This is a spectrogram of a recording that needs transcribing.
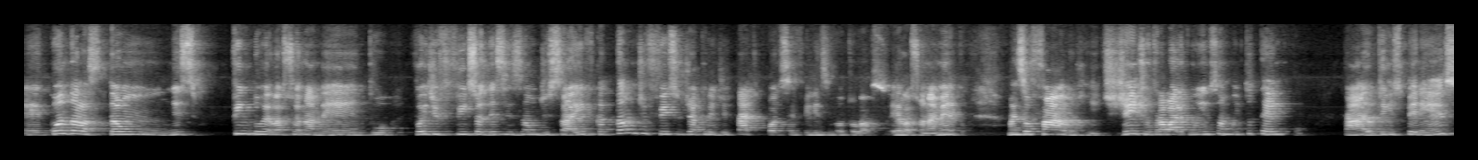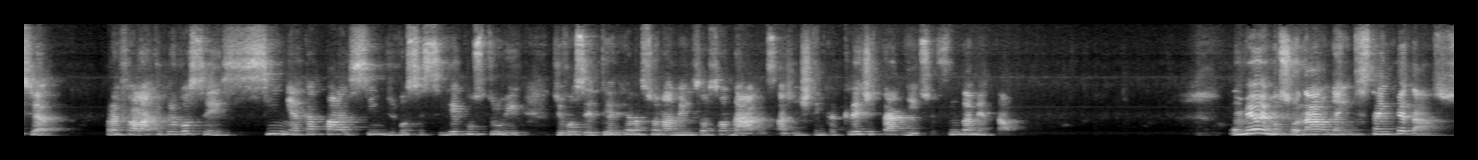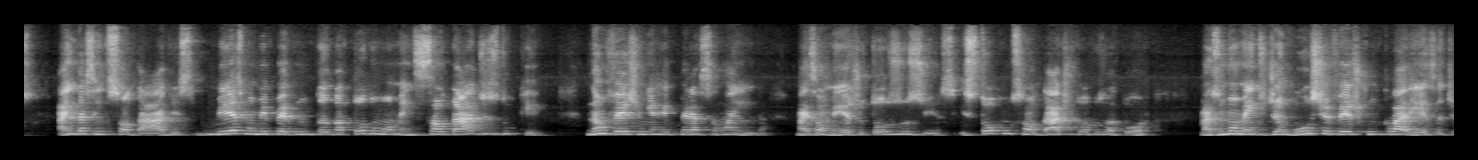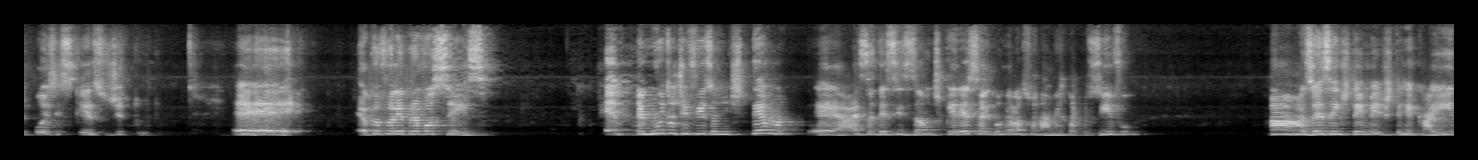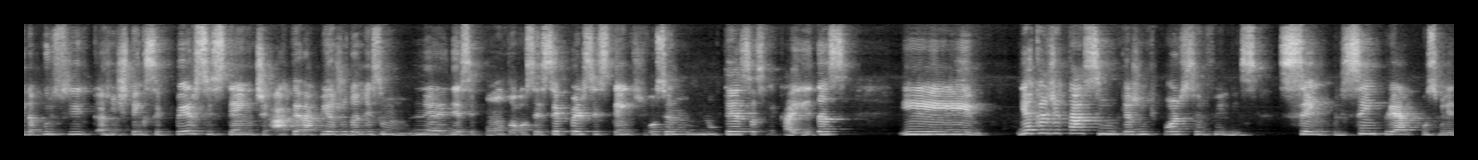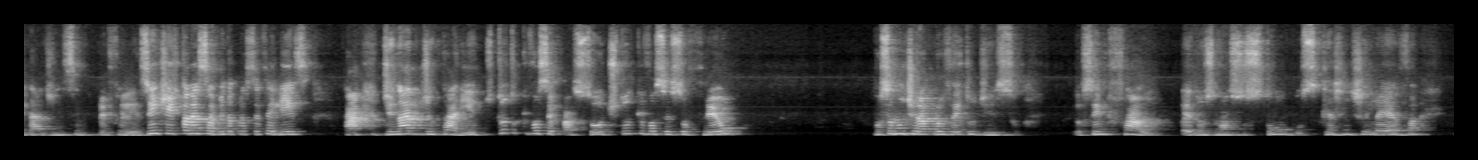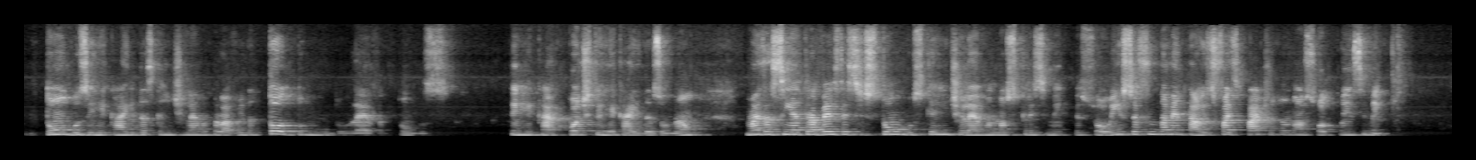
é, quando elas estão nesse fim do relacionamento, foi difícil a decisão de sair, fica tão difícil de acreditar que pode ser feliz em outro relacionamento. Mas eu falo, gente, gente, eu trabalho com isso há muito tempo, tá? Eu tenho experiência para falar aqui para vocês. Sim, é capaz, sim, de você se reconstruir, de você ter relacionamentos saudáveis. A gente tem que acreditar nisso, é fundamental. O meu emocional ainda está em pedaços. Ainda sinto saudades, mesmo me perguntando a todo momento: saudades do quê? Não vejo minha recuperação ainda, mas almejo todos os dias. Estou com saudade do abusador, mas no momento de angústia vejo com clareza, depois esqueço de tudo. É, é o que eu falei para vocês. É, é, muito difícil a gente ter uma, é, essa decisão de querer sair do relacionamento abusivo. Ah, às vezes a gente tem medo de ter recaída, por isso a gente tem que ser persistente. A terapia ajuda nesse, né, nesse ponto, a você ser persistente, você não, não ter essas recaídas e, e acreditar, sim, que a gente pode ser feliz. Sempre, sempre há possibilidade de ser feliz. Gente, a gente está nessa vida para ser feliz tá? De nada adiantaria, de tudo que você passou, de tudo que você sofreu, você não tirar proveito disso. Eu sempre falo, é nos nossos tombos que a gente leva, tombos e recaídas que a gente leva pela vida, todo mundo leva tombos, tem pode ter recaídas ou não, mas assim, é através desses tombos que a gente leva o nosso crescimento pessoal. Isso é fundamental, isso faz parte do nosso autoconhecimento,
